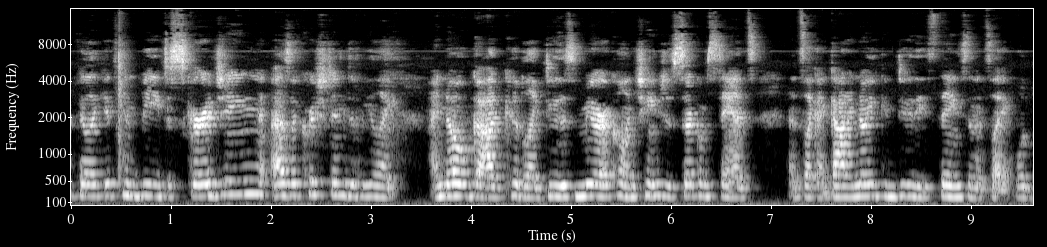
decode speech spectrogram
I feel like it can be discouraging as a Christian to be like, I know God could like do this miracle and change the circumstance. And it's like, God, I know you can do these things. And it's like, well,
